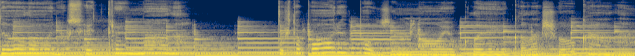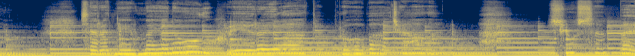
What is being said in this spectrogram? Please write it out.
долонях світ тримала, ти, хто поряд був зі мною кликала, шукала, серед днів минулих вірила та пробачала, всю себе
